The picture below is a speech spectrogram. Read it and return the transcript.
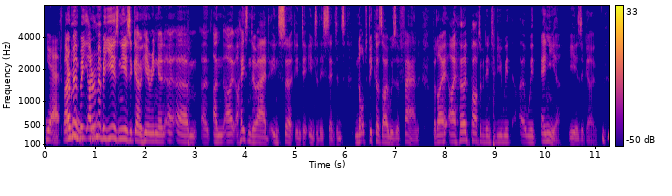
yeah, I remember. I remember years and years ago hearing, a, a, um, and I hasten to add, insert into into this sentence, not because I was a fan, but I, I heard part of an interview with uh, with Enya years ago, mm-hmm.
